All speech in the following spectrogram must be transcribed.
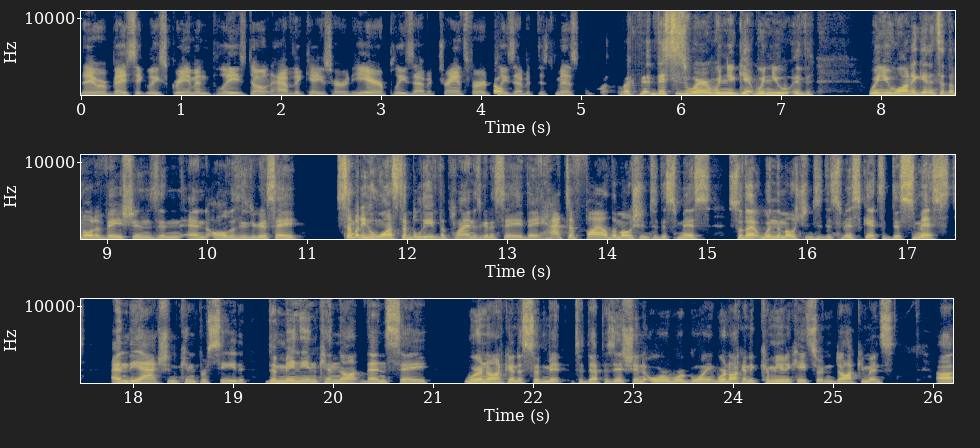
They were basically screaming, please don't have the case heard here. Please have it transferred. Please have it dismissed. Look, this is where when you get, when you, when you want to get into the motivations and, and all the things you're going to say, somebody who wants to believe the plan is going to say they had to file the motion to dismiss so that when the motion to dismiss gets dismissed and the action can proceed, Dominion cannot then say, we're not going to submit to deposition or we're going, we're not going to communicate certain documents uh,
